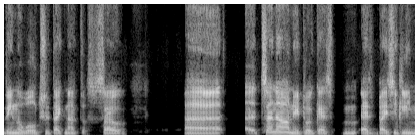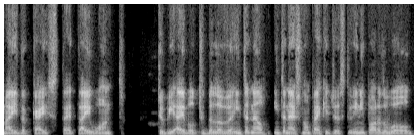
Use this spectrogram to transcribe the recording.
then the world should take notice. So, uh, Network has has basically made the case that they want to be able to deliver interna- international packages to any part of the world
